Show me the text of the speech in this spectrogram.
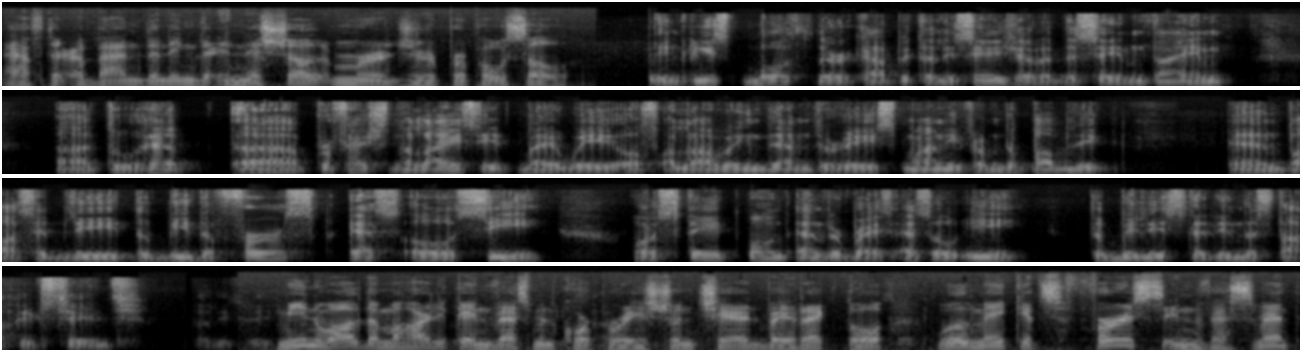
after abandoning the initial merger proposal. increase both their capitalization at the same time uh, to help uh, professionalize it by way of allowing them to raise money from the public and possibly to be the first SOC or state-owned enterprise SOE to be listed in the stock exchange. Meanwhile, the Maharlika Investment Corporation, chaired by Recto, will make its first investment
